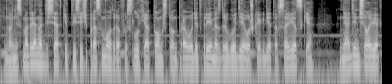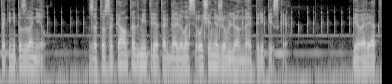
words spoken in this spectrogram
Но несмотря на десятки тысяч просмотров и слухи о том, что он проводит время с другой девушкой где-то в Советске, ни один человек так и не позвонил. Зато с аккаунта Дмитрия тогда велась очень оживленная переписка. Говорят,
